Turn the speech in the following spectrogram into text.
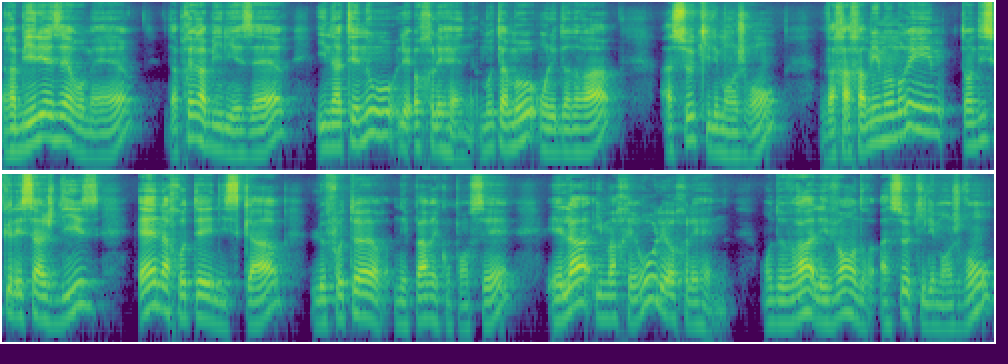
Rabbi Eliezer Omer, d'après Rabbi Eliezer, Inatenu le Ochlehen, motamo on les donnera à ceux qui les mangeront, Vachachamim omrim, tandis que les sages disent En achote niskar, le fauteur n'est pas récompensé, et là imacheru leochlehen. On devra les vendre à ceux qui les mangeront,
